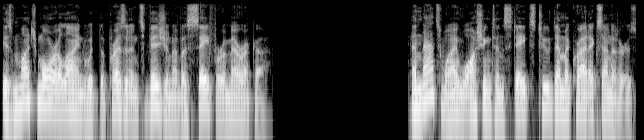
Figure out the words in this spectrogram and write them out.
is much more aligned with the president's vision of a safer America. And that's why Washington state's two Democratic senators,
